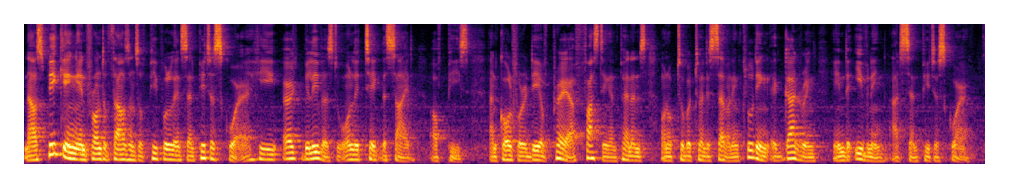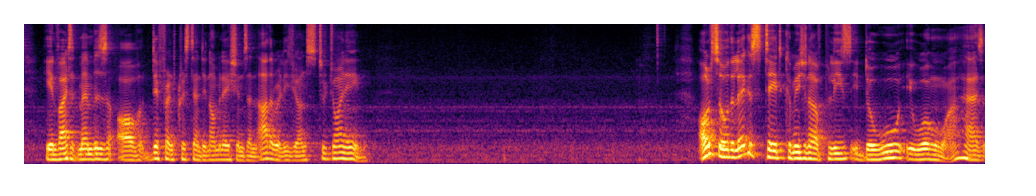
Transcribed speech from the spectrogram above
Now, speaking in front of thousands of people in St. Peter's Square, he urged believers to only take the side of peace and called for a day of prayer, fasting, and penance on October 27, including a gathering in the evening at St. Peter's Square. He invited members of different Christian denominations and other religions to join in. Also, the Lagos State Commissioner of Police Idowu Owohunwa has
